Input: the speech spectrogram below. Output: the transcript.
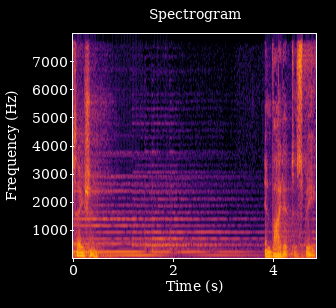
Conversation. Invite it to speak.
